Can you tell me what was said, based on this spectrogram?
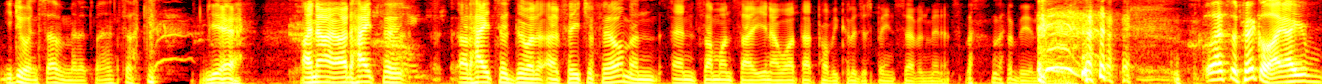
You do it in seven minutes, man. So it's Yeah. I know. I'd hate to. I'd hate to do a, a feature film and and someone say, you know what, that probably could have just been seven minutes. That'd be. Well, that's the pickle. I, I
